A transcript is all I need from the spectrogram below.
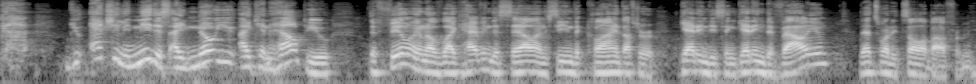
God, you actually need this. I know you. I can help you the feeling of like having the sale and seeing the client after getting this and getting the value, that's what it's all about for me.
